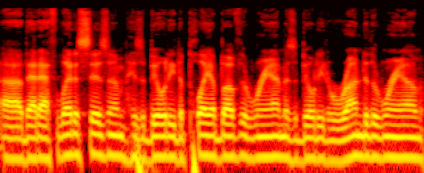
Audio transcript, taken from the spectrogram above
uh, that athleticism, his ability to play above the rim, his ability to run to the rim,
